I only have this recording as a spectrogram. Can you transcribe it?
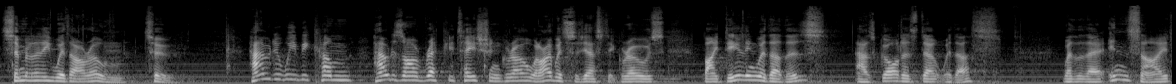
Similarly with our own, too. How do we become, how does our reputation grow? Well, I would suggest it grows by dealing with others as God has dealt with us, whether they're inside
